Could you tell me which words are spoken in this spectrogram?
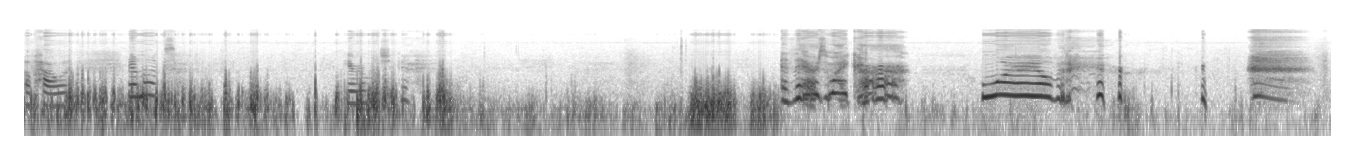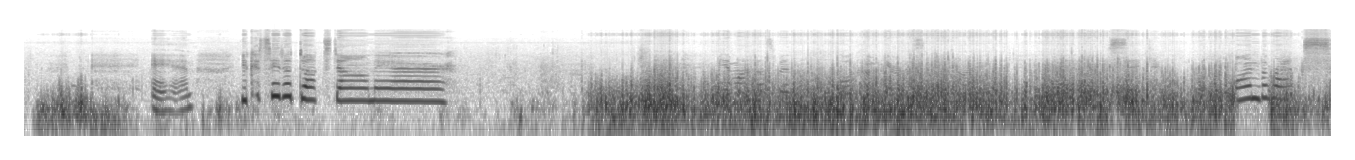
of how it, it looks here in Michigan. And there's my car, way over there. and you can see the ducks down there. Me and my husband will come here this summertime and we sit on the rocks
